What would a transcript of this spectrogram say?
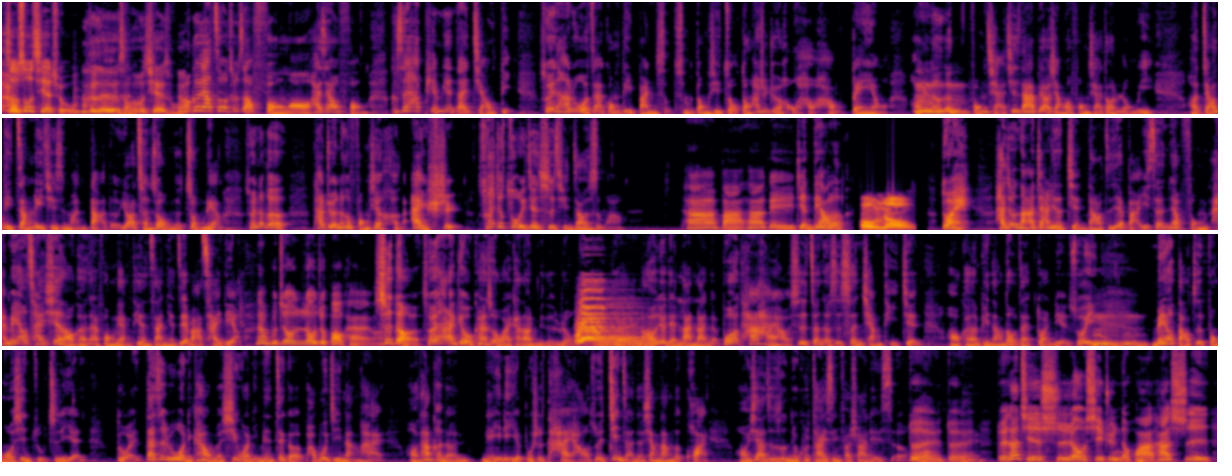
手术 切除，就是手术切除。然后割掉之后就是要缝哦，还是要缝。可是他偏偏在脚底，所以他如果在工地搬什什么东西走动，他就觉得哇，好好悲哦。好，那个缝起来，其实大家不要想说缝起来都很容易。好，脚底张力其实蛮大的，又要承受我们的重量，所以那个他觉得那个缝线很碍事，所以他就做一件事情，你知道是什么？他把它给剪掉了。Oh no！对，他就拿家里的剪刀，直接把医生要缝，还没要拆线哦，可能才缝两天三天，直接把它拆掉，那不就肉就爆开来吗？是的，所以他来给我看的时候，我还看到里面的肉，哦、对，然后有点烂烂的，不过他还好，是真的是身强体健，哦，可能平常都有在锻炼，所以嗯嗯，没有导致蜂窝性组织炎，对。但是如果你看我们新闻里面这个跑步机男孩，哦，他可能免疫力也不是太好，所以进展的相当的快。哦，现在就是 necrotizing fasciitis 了。对对对，对，那其实食肉细菌的话，它是。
